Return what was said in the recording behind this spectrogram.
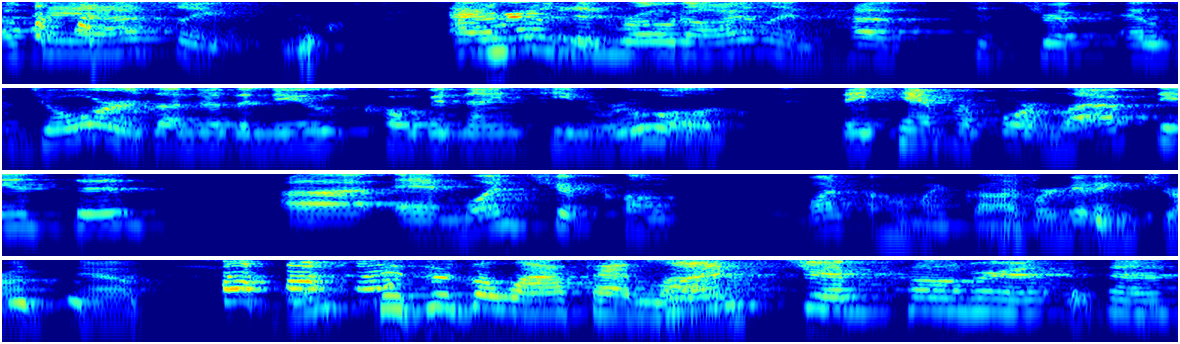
Okay, Ashley. I'm strippers in Rhode Island have to strip outdoors under the new COVID nineteen rules. They can't perform lap dances. Uh, and one strip club, one oh my god, we're getting drunk now. One, This is the last headline. one strip club says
